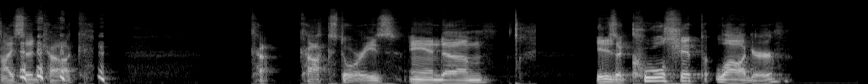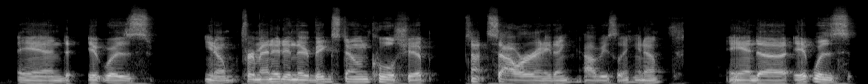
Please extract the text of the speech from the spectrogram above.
I said cock. Co- cock stories. And um, it is a cool ship lager. And it was, you know, fermented in their big stone cool ship. It's not sour or anything, obviously, you know. And uh, it was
